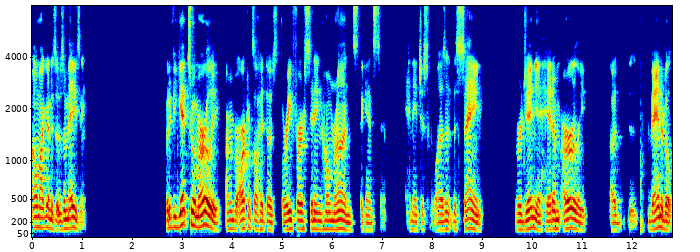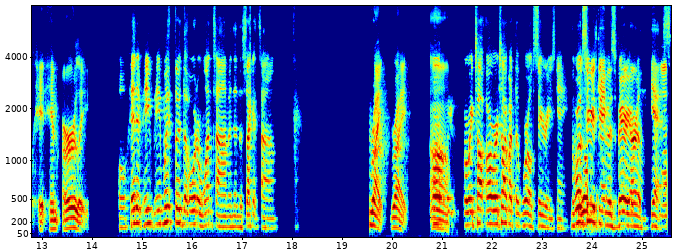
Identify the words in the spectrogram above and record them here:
oh my goodness, it was amazing. But if you get to him early, I remember Arkansas hit those three first inning home runs against him, and it just wasn't the same. Virginia hit him early. Uh, Vanderbilt hit him early. Well, hit him. He, he went through the order one time, and then the second time. Right, right. Or, um, or we talk, or we're talking about the World Series game. The World well, Series game was very early. Yes,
